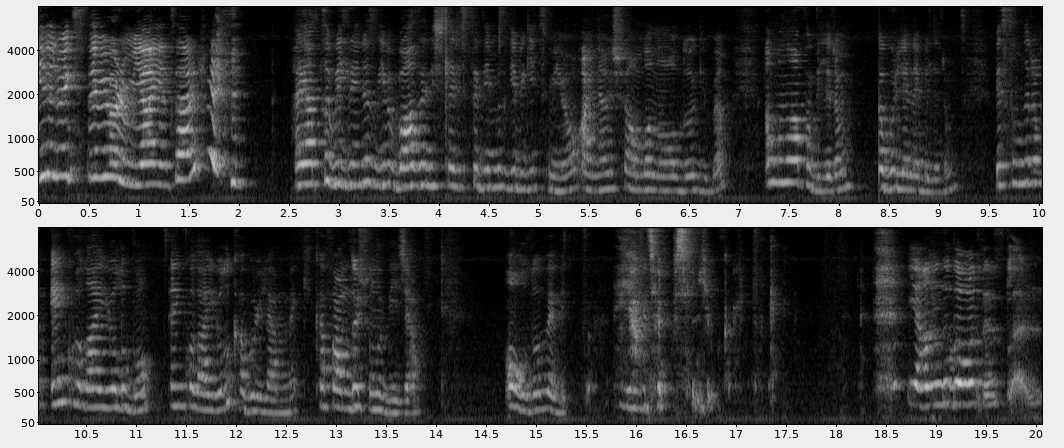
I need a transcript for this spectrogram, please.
Yenilmek istemiyorum ya yeter. Hayatta bildiğiniz gibi bazen işler istediğimiz gibi gitmiyor. Aynen şu an bana olduğu gibi. Ama ne yapabilirim? Kabullenebilirim. Ve sanırım en kolay yolu bu. En kolay yolu kabullenmek. Kafamda şunu diyeceğim. Oldu ve bitti. Yapacak bir şey yok artık. Yandı domatesler.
